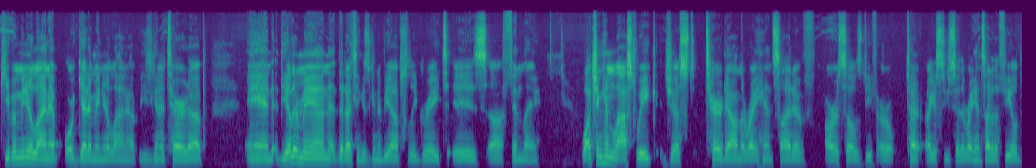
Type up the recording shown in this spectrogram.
Keep him in your lineup or get him in your lineup. He's going to tear it up. And the other man that I think is going to be absolutely great is uh, Finlay. Watching him last week just tear down the right hand side of RSL's def- or te- I guess you say the right hand side of the field,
